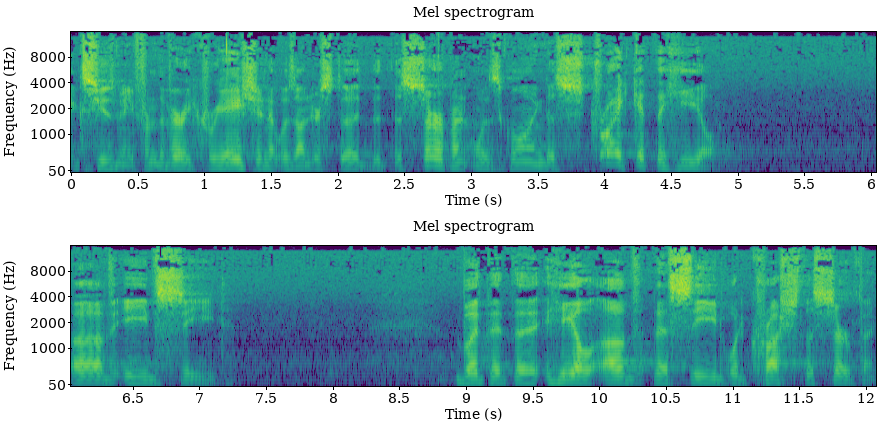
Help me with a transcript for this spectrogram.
excuse me, from the very creation, it was understood that the serpent was going to strike at the heel of Eve's seed, but that the heel of the seed would crush the serpent.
